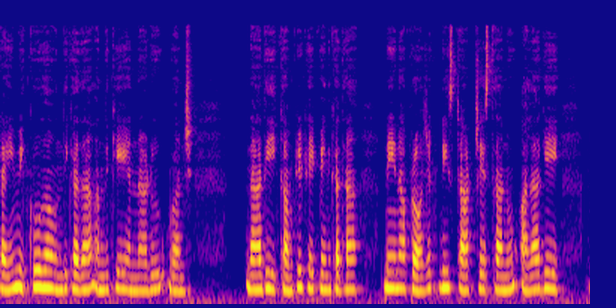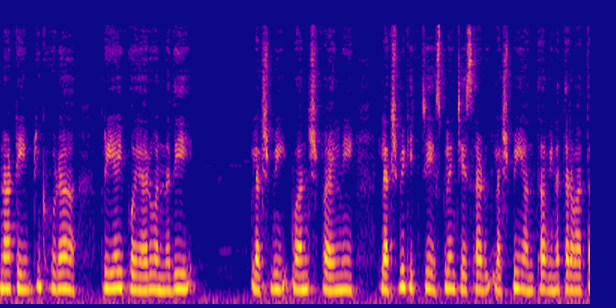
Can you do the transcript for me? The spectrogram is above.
టైం ఎక్కువగా ఉంది కదా అందుకే అన్నాడు వంశ్. నాది కంప్లీట్ అయిపోయింది కదా. నేను ఆ ప్రాజెక్ట్ని స్టార్ట్ చేస్తాను. అలాగే నా టీంని కూడా ఫ్రీ అయిపోయారు అన్నది లక్ష్మి వంశ్ ఫైల్ని లక్ష్మికి ఇచ్చి ఎక్స్ప్లెయిన్ చేశాడు. లక్ష్మి అంతా విన్న తర్వాత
